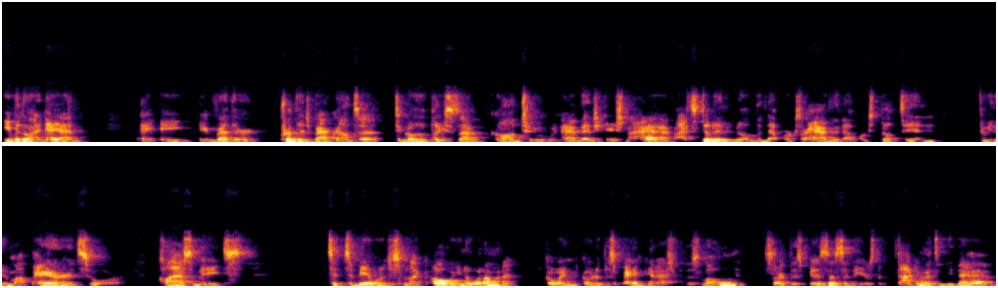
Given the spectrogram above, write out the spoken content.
even though I'd had a, a, a rather privileged background to to go to the places I've gone to and have the education I have, I still didn't build the networks or have the networks built in through either my parents or classmates to, to be able to just be like, oh, you know what, I'm going to go in and go to this bank and ask for this loan and start this business. And here's the documents. I need to have.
